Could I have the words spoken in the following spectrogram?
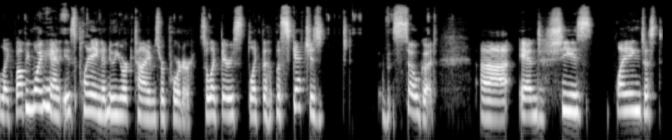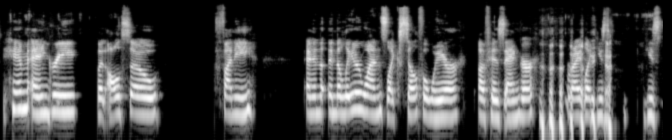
like Bobby Moynihan is playing a New York Times reporter. So like there's like the, the sketch is so good. Uh, and she's playing just him angry, but also funny. And in the, in the later ones, like self-aware of his anger, right? Like he's he's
